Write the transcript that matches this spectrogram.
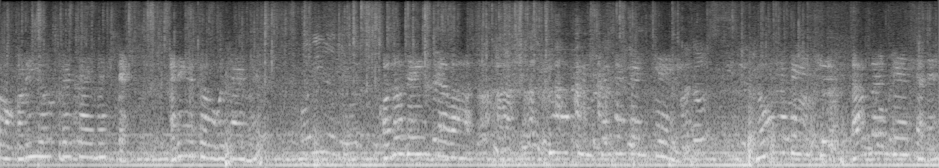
をご利用くださいましてありがとうございます。この電車は福岡博多線経由東電駅南蛮電車です。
